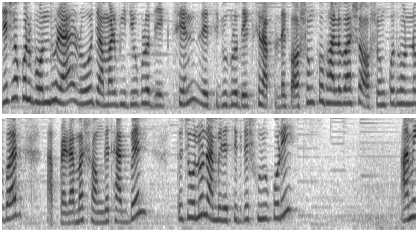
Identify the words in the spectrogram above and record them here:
যে সকল বন্ধুরা রোজ আমার ভিডিওগুলো দেখছেন রেসিপিগুলো দেখছেন, আপনাদেরকে অসংখ্য ভালোবাসা, অসংখ্য ধন্যবাদ। আপনারা আমার সঙ্গে থাকবেন। তো চলুন আমি রেসিপিটা শুরু করি। আমি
